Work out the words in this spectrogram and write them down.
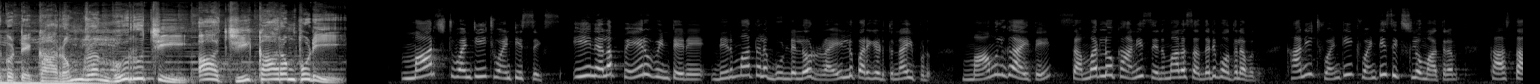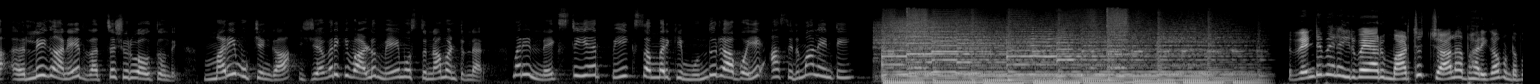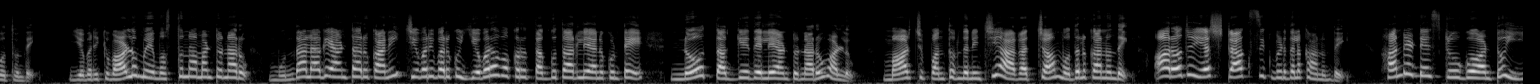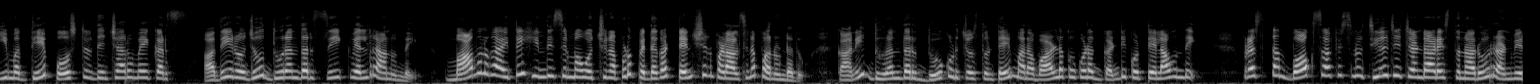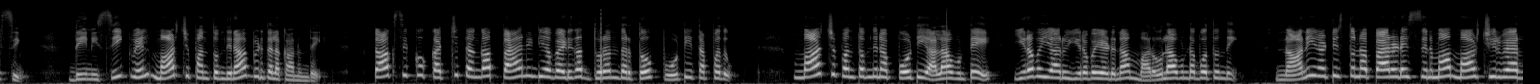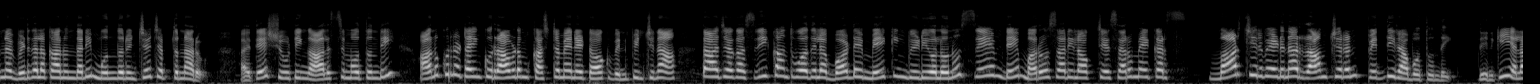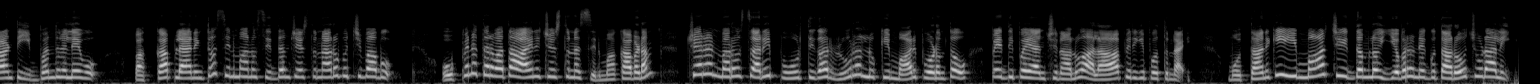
అదరగొట్టే కారం రంగు రుచి. ఆచి కారం పొడి. March twenty twenty six. ఈ నెల పేరు వింటేనే నిర్మాతల గుండెల్లో రైళ్ళు పరిగెడుతున్నాయి ఇప్పుడు. మామూలుగా అయితే సమ్మర్లో కానీ సినిమాల సందడి మొదలవ్వదు. కానీ ట్వంటీ ట్వంటీ సిక్స్లో మాత్రం కాస్త ఎర్లీగానే రచ్చ షురు అవుతుంది. మరీ ముఖ్యంగా ఎవరికి వాళ్ళు మేమొస్తున్నాం అంటున్నారు. మరి నెక్స్ట్ ఇయర్ పీక్ సమ్మర్కి ముందు రాబోయే ఆ సినిమాలేంటి? రెండు వేల ఇరవై ఆరు మార్చి చాలా భారీగా ఉండబోతుంది. ఎవరికి వాళ్ళు మేమొస్తున్నామంటున్నారు. ముందలాగే అంటారు కానీ చివరి వరకు ఎవరో ఒకరు తగ్గుతారులే అనుకుంటే నో తగ్గేదేలే అంటున్నారు వాళ్ళు. మార్చి పంతొమ్మిది నుంచి ఆ రచ్చ మొదలు కానుంది. ఆ రోజు యష్ టాక్సిక్ విడుదల కానుంది. హండ్రెడ్ డేస్ టు గో అంటూ ఈ మధ్య పోస్టర్ దించారు మేకర్స్. అదే రోజు ధురంధర్ సీక్వెల్ రానుంది. మామూలుగా అయితే హిందీ సినిమా వచ్చినప్పుడు పెద్దగా టెన్షన్ పడాల్సిన పనుండదు. కానీ ధురంధర్ దూకుడు చూస్తుంటే మన వాళ్ళకు కూడా గండి కొట్టేలా ఉంది. ప్రస్తుతం బాక్సాఫీస్ను చీల్చి చెండాడేస్తున్నారు రణ్వీర్ సింగ్. దీని సీక్వెల్ మార్చి పంతొమ్మిదిన విడుదల కానుంది. టాక్సిక్కు ఖచ్చితంగా పాన్ ఇండియా వైడ్గా ధురంధర్తో పోటీ తప్పదు. మార్చి పంతొమ్మిదిన పోటీ అలా ఉంటే ఇరవై ఆరు ఇరవై ఏడున మరోలా ఉండబోతుంది. నాని నటిస్తున్న ప్యారడైజ్ సినిమా మార్చి ఇరవై ఆరున విడుదల కానుందని ముందు నుంచే చెప్తున్నారు. అయితే షూటింగ్ ఆలస్యమవుతుంది. అనుకున్న టైంకు రావడం కష్టమేనే టాక్ వినిపించినా తాజాగా శ్రీకాంత్ వదిల బర్త్డే మేకింగ్ వీడియోలోనూ సేమ్ డే మరోసారి లాక్ చేశారు మేకర్స్. మార్చి ఇరవై ఏడున రామ్ చరణ్ పెద్ది రాబోతుంది. దీనికి ఎలాంటి ఇబ్బందులు లేవు. పక్కా ప్లానింగ్తో సినిమాను సిద్ధం చేస్తున్నారు బుచ్చిబాబు. ఒప్పిన తర్వాత ఆయన చేస్తున్న సినిమా కావడం చరణ్ మరోసారి పూర్తిగా రూరల్ లుక్కి మారిపోవడంతో పెద్దిపై అంచనాలు అలా పెరిగిపోతున్నాయి. మొత్తానికి ఈ మార్చి యుద్ధంలో ఎవరు నెగ్గుతారో చూడాలి.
